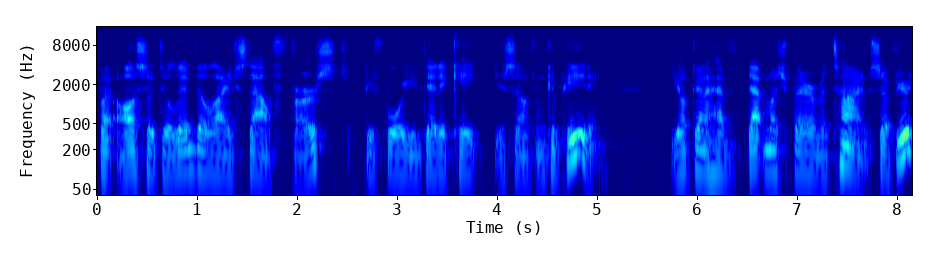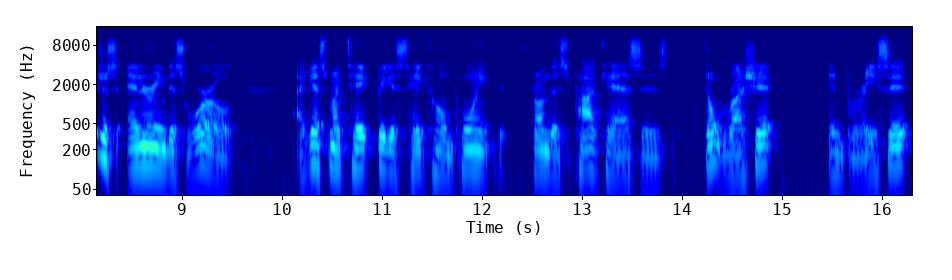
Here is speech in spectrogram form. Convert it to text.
but also to live the lifestyle first before you dedicate yourself in competing. You're going to have that much better of a time. So if you're just entering this world, I guess my take biggest take home point from this podcast is don't rush it, embrace it,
